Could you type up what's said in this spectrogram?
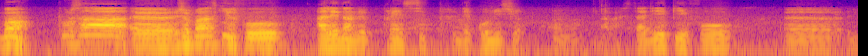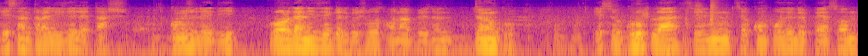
Bon, pour ça, euh, je pense qu'il faut aller dans le principe des commissions. C'est-à-dire qu'il faut euh, décentraliser les tâches. Comme je l'ai dit, pour organiser quelque chose, on a besoin d'un groupe. Et ce groupe-là, c'est composé de personnes.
